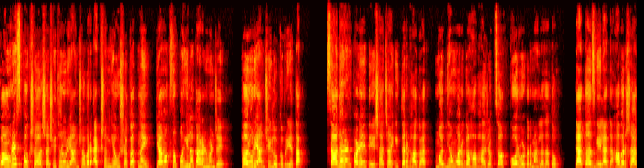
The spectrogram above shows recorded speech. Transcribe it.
काँग्रेस पक्ष शशी थरूर यांच्यावर ऍक्शन घेऊ शकत नाही यामागचं पहिलं कारण म्हणजे थरूर यांची लोकप्रियता. साधारणपणे देशाच्या इतर भागात मध्यम वर्ग हा भाजपचा कोर वोटर मानला जातो. त्यातच गेल्या दहा वर्षात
